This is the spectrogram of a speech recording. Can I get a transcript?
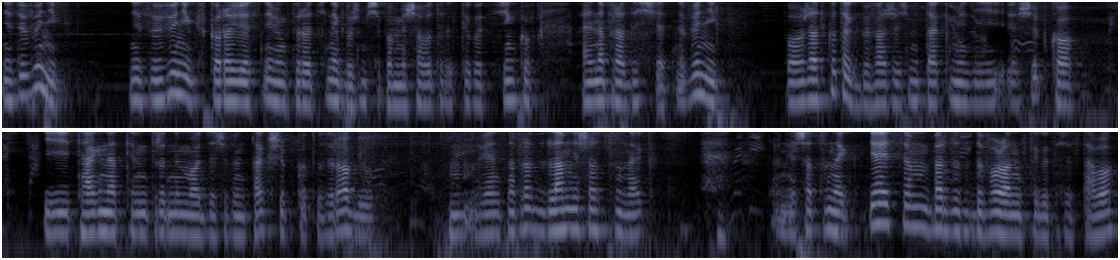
niezły wynik. Niezły wynik, skoro jest, nie wiem, który odcinek, bo już mi się pomieszało tyle tych odcinków, ale naprawdę świetny wynik. Bo rzadko tak bywa, żebyśmy tak mieli szybko i tak na tym trudnym modzie, żebym tak szybko to zrobił. Mm, Więc naprawdę dla mnie szacunek. Dla mnie szacunek. Ja jestem bardzo zadowolony z tego, co się stało.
